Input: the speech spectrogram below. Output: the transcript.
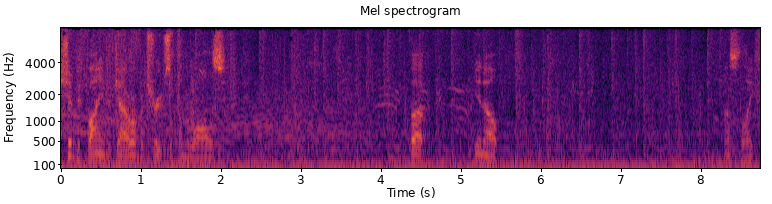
Should be fine if we get our other troops up on the walls. But, you know, that's life.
